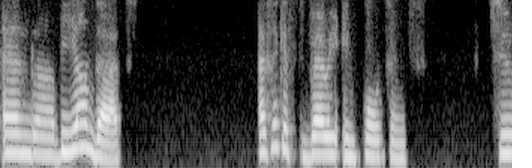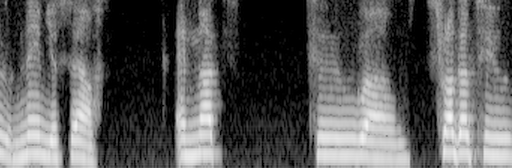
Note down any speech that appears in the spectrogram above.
and uh, beyond that, I think it's very important to name yourself and not to um, struggle to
